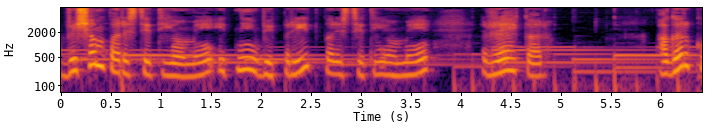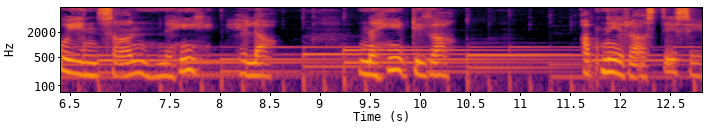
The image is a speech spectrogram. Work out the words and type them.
विषम परिस्थितियों में, इतनी विपरीत परिस्थितियों में रहकर अगर कोई इंसान नहीं हिला, नहीं डिगा अपने रास्ते से,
